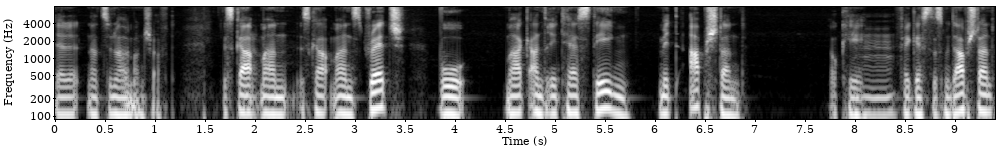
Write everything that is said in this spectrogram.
der Nationalmannschaft. Es gab, ja. mal, es gab mal einen Stretch, wo Marc-André Ter Stegen mit Abstand, okay, mhm. vergesst das mit Abstand,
